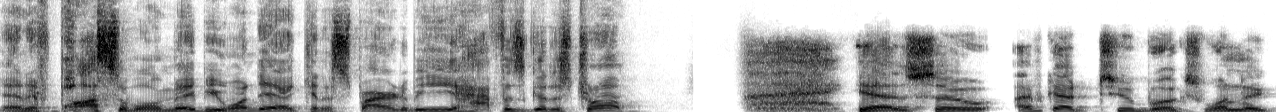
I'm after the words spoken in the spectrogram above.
And if possible, maybe one day I can aspire to be half as good as Trump. Yeah, so I've got two books. One that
